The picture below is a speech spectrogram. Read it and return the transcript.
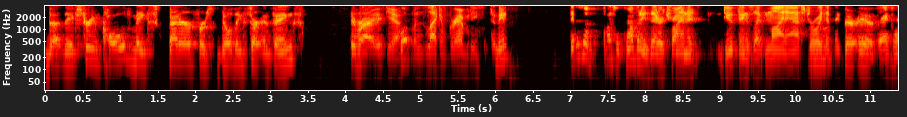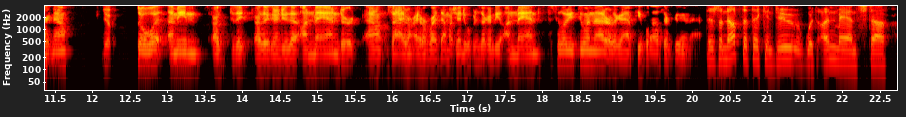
the the extreme cold makes better for building certain things. Right. Yeah, Well- and lack of gravity. I mean, there's a bunch of companies that are trying to do things like mine asteroids mm-hmm. and things there is correct right now. Yep. So what? I mean, are they are they going to do that unmanned or I don't? 'cause I don't, I don't write that much into it. But is there going to be unmanned facilities doing that, or are they going to have people out there doing that? There's enough that they can do with unmanned stuff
